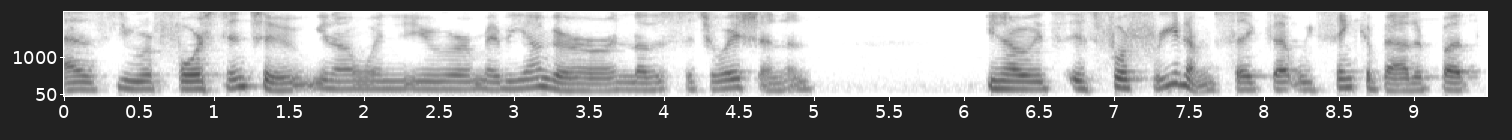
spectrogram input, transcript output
as you were forced into, you know, when you were maybe younger or in another situation. And, you know, it's it's for freedom's sake that we think about it, but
